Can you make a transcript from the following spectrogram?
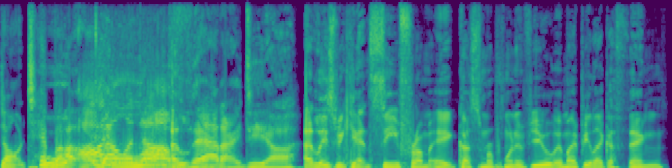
don't tip Ooh, uh, I well love enough? that idea. At least we can't see from a customer point of view. It might be like a thing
